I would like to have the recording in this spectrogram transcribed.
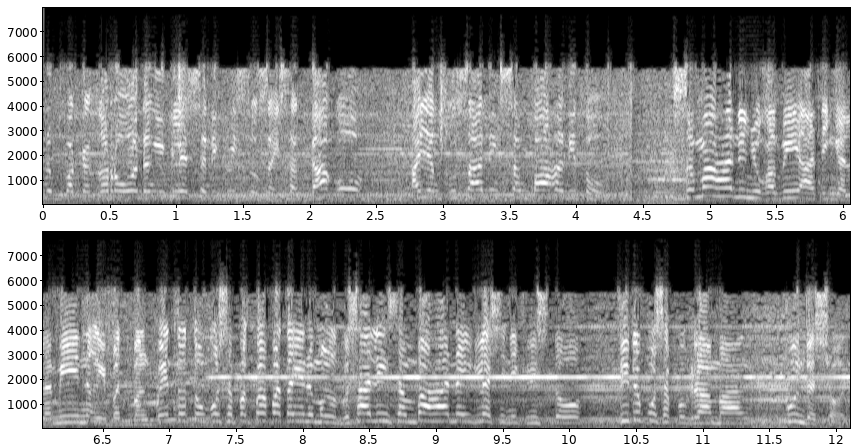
dahilan ng pagkakaroon ng Iglesia ni Cristo sa isang dako ay ang gusaling sambahan ito. Samahan ninyo kami ating alamin ang iba't ibang kwento tungkol sa pagpapatayo ng mga gusaling sambahan ng Iglesia ni Cristo dito po sa programang Pundasyon.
